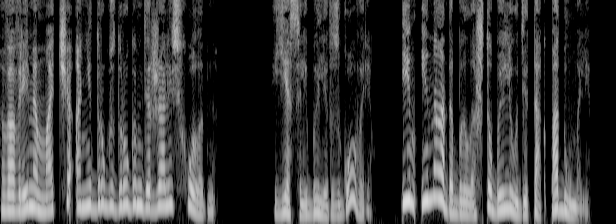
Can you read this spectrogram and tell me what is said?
Во время матча они друг с другом держались холодно. Если были в сговоре, им и надо было, чтобы люди так подумали.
